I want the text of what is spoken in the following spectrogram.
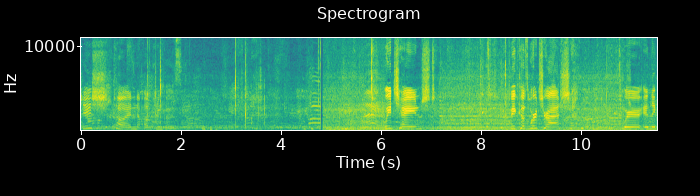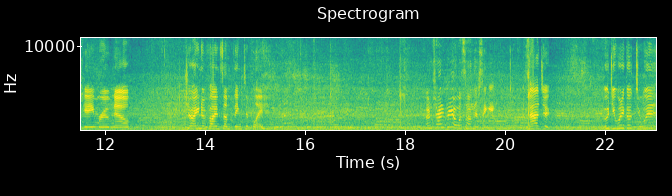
shish ton of Junkos. We changed because we're trash. We're in the game room now, trying to find something to play. I'm trying to figure out what song they're singing. Magic. Oh, do you want to go do it?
